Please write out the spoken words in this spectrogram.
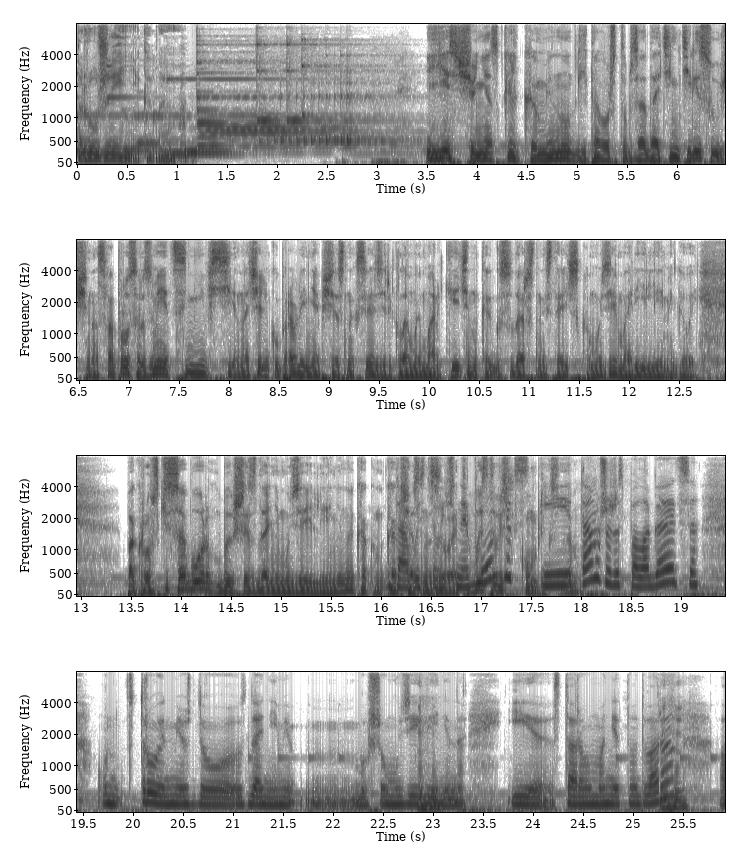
Ружейниковым. Есть еще несколько минут для того, чтобы задать интересующий нас вопрос. Разумеется, не все. Начальник управления общественных связей, рекламы и маркетинга Государственного исторического музея Марии Лемиговой. Покровский собор, бывшее здание музея Ленина, как он как да, сейчас называется? Выставочный комплекс. И да. там же располагается, он встроен между зданиями бывшего музея угу. Ленина и старого монетного двора. Угу.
